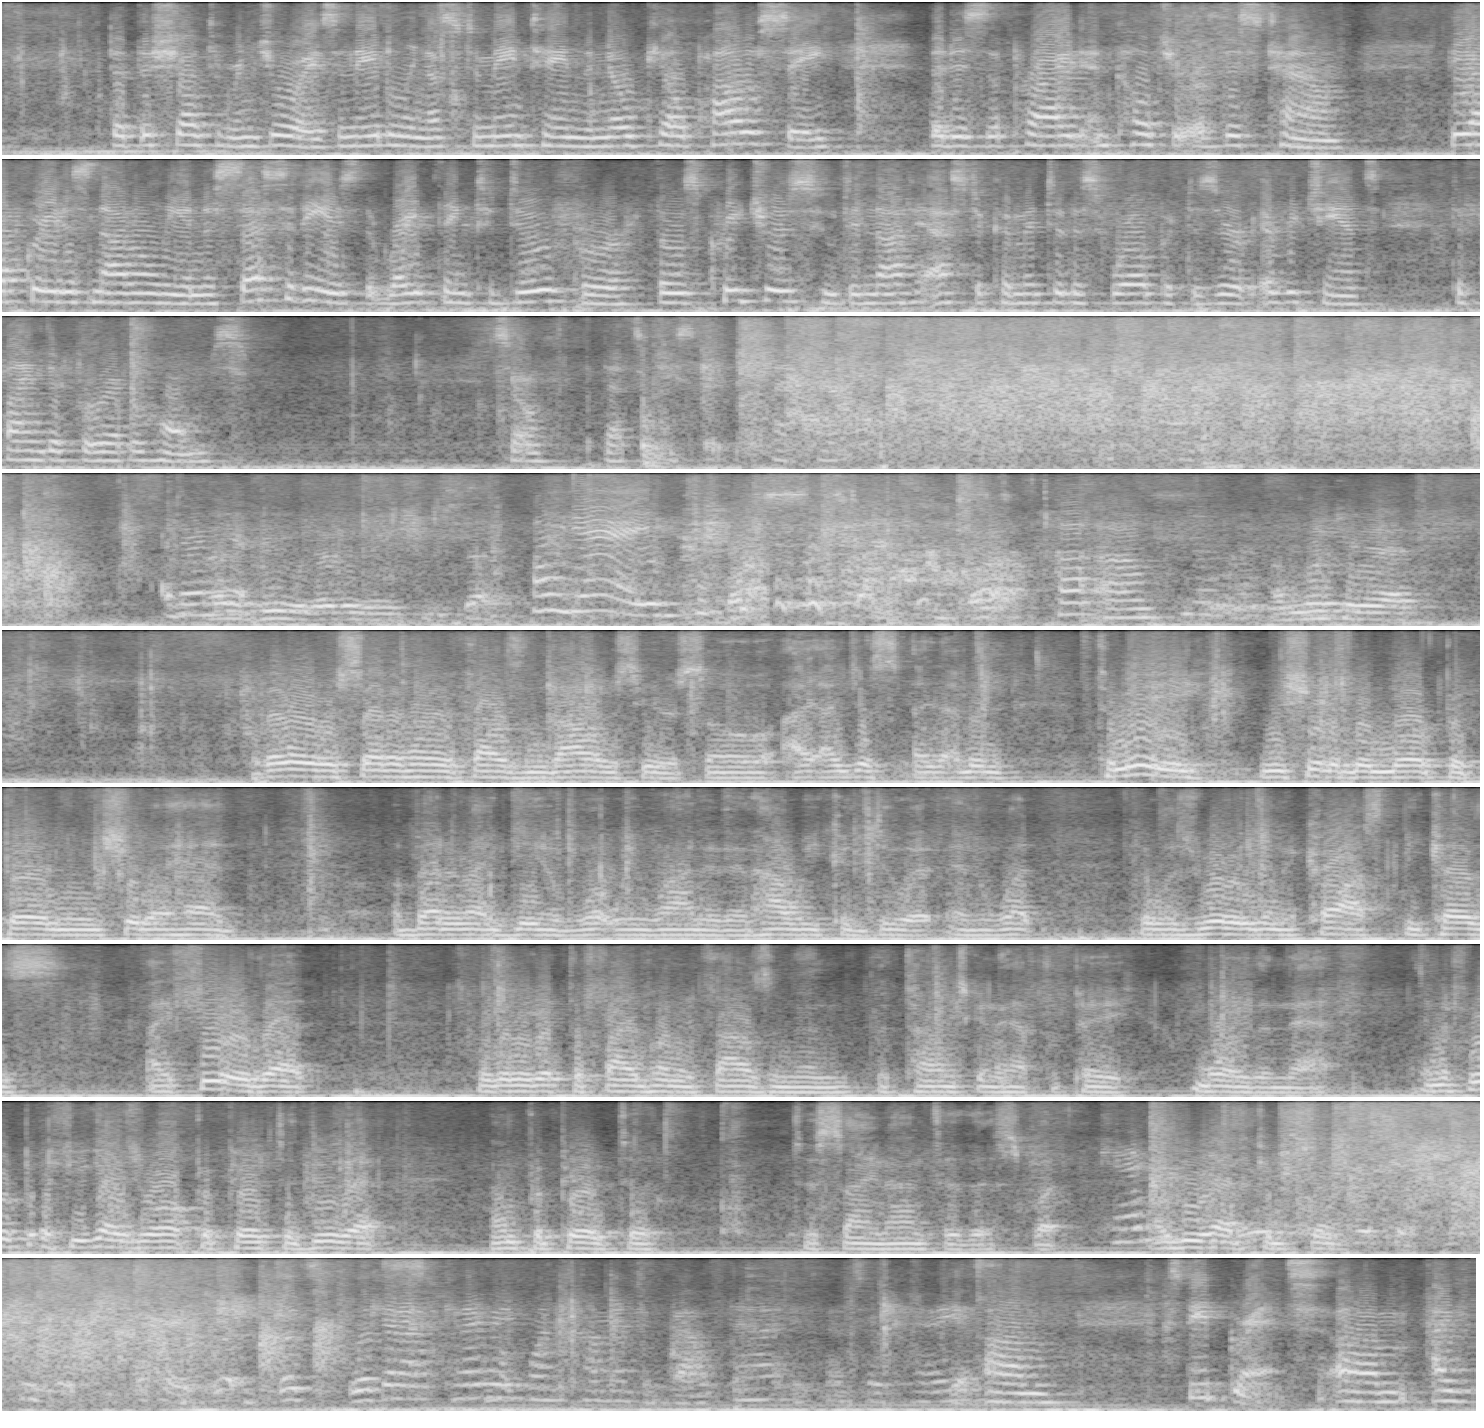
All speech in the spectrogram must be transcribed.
that the shelter enjoys, enabling us to maintain the no-kill policy that is the pride and culture of this town. The upgrade is not only a necessity, it is the right thing to do for those creatures who did not ask to come into this world but deserve every chance to find their forever homes. So, that's my statement. Are there I any, agree with everything she said. Oh, yay! Uh-oh. I'm looking at a bit over seven hundred thousand dollars here, so I, I just, I, I mean, to me, we should have been more prepared and we should have had a better idea of what we wanted and how we could do it and what it was really gonna cost, because I fear that we're gonna get to five hundred thousand and the town's gonna have to pay more than that. And if we're, if you guys are all prepared to do that, I'm prepared to to sign on to this, but Can I do have concerns. Okay, let- let's, Can I, let's, can I make one comment about that, if that's okay? Yes. Um, STEAP grants. Um, I've,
